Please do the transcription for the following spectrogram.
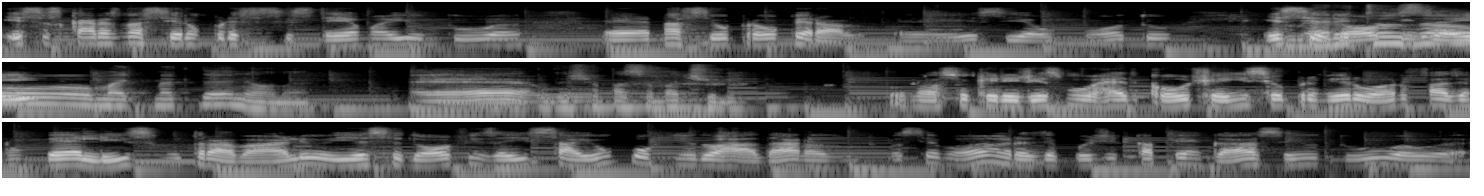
esses caras nasceram por esse sistema e o Tua é, nasceu para operá-lo. É, esse é o ponto. Esse Méritos Dolphins aí. o Mike McDaniel, né? É. Vou deixar passar batido. O nosso queridíssimo head coach aí em seu primeiro ano fazendo um belíssimo trabalho e esse Dolphins aí saiu um pouquinho do radar nas últimas semanas, depois de capengar sem o Tua.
